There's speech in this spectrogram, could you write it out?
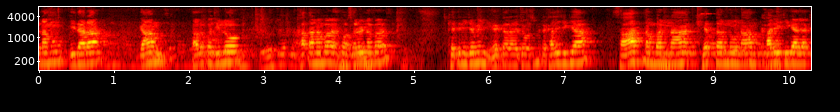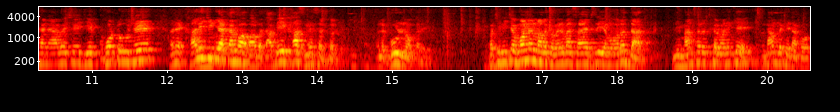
સરનામું, ઈદારા, ગામ, તાલુકો જિલ્લો, ખાતા નંબર અથવા સર્વે નંબર, ખેતીની જમીન, હેક્ટર ચોવીસ મીટર ખાલી જગ્યા. સાત નંબરના ખેતરનું નામ ખાલી જગ્યા લખાને આવે છે, જે ખોટું છે અને ખાલી જગ્યા કરવા બાબત. આ બે ખાસ મેસેજ કરજો. એટલે ભૂલ ન કરે. પછી નીચે વર્ણનમાં લખો, મહેરબાન સાહેબ, શ્રી એમ અરજદાર. ની માનસરજ કરવાની કે નામ લખી નાખો.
